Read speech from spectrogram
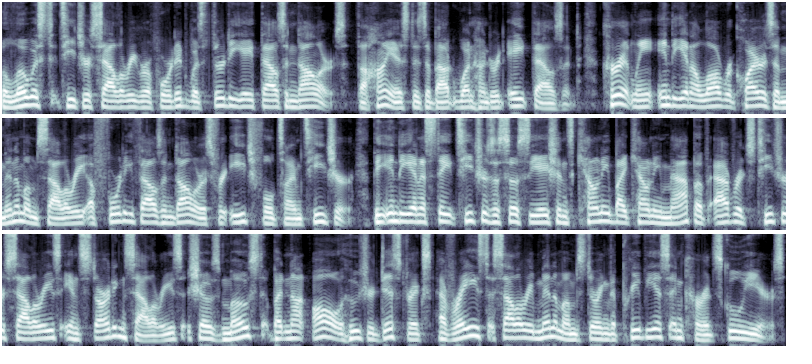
The lowest teacher salary reported was $38,000. The highest is about about 108,000. Currently, Indiana law requires a minimum salary of $40,000 for each full-time teacher. The Indiana State Teachers Association's county by county map of average teacher salaries and starting salaries shows most but not all Hoosier districts have raised salary minimums during the previous and current school years.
